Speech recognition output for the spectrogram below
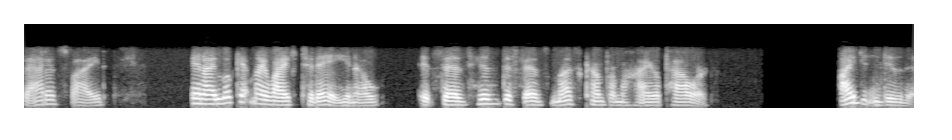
satisfied. And I look at my life today, you know, it says his defense must come from a higher power. I didn't do this.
